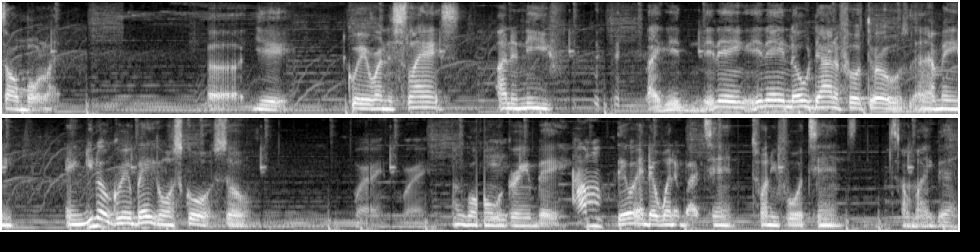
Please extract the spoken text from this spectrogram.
talking about like, uh, yeah, go ahead run the slants underneath. Like it, it ain't, it ain't no down the field throws. And I mean, and you know Green Bay gonna score, so right, right. I'm going with Green Bay. I'm They'll end up winning by 10, 24-10, something like that.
